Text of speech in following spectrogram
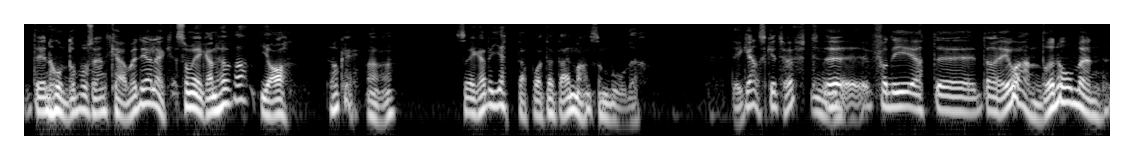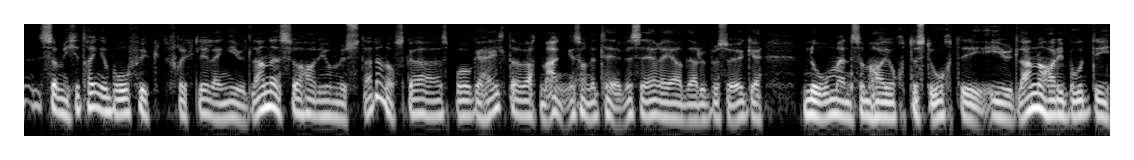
det er en 100 Karmøy-dialekt? Som jeg kan høre, ja. OK. Ja. Så jeg hadde gjetta på at dette er en mann som bor der. Det er ganske tøft. eh, Fordi at eh, det er jo andre nordmenn som ikke trenger å bo frykt, fryktelig lenge i utlandet, så har de jo mista det norske språket helt. Det har vært mange sånne TV-serier der du besøker nordmenn som har gjort det stort i, i utlandet. Og har de bodd i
